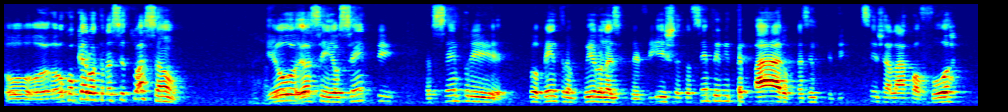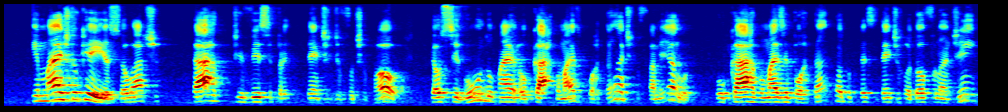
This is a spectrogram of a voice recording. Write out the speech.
ou, ou qualquer outra situação. Eu assim, eu sempre eu sempre estou bem tranquilo nas entrevistas, eu sempre me preparo para as entrevistas, seja lá qual for. e mais do que isso, eu acho que o cargo de vice-presidente de futebol, que é o segundo, o cargo mais importante do Flamengo, o cargo mais importante é o do presidente Rodolfo Landim,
